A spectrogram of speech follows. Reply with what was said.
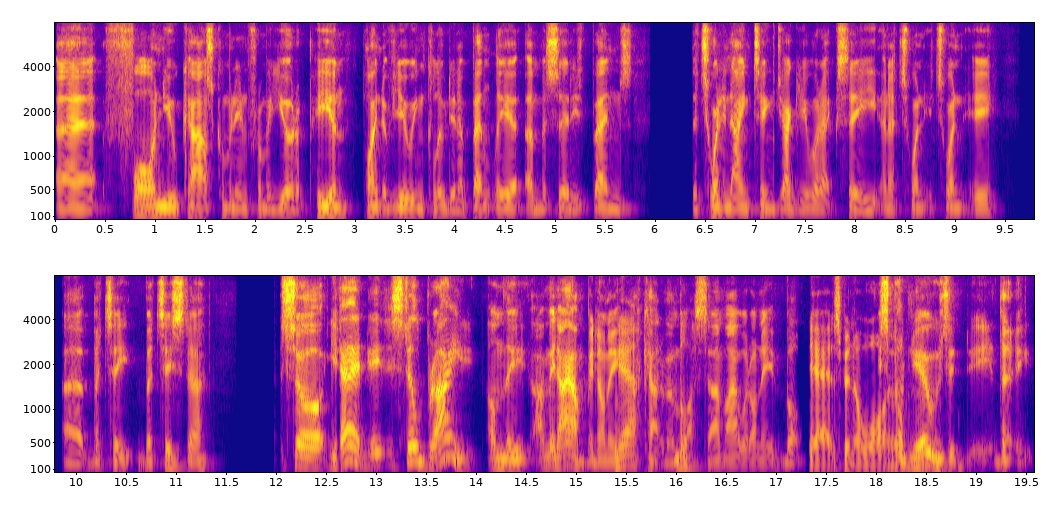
Uh, four new cars coming in from a European point of view, including a Bentley, a Mercedes Benz, the 2019 Jaguar XE, and a 2020 uh, Battista. So yeah, it's still bright on the. I mean, I haven't been on it. Yeah. I can't remember last time I were on it, but Yeah, it's been a while. it's good news. It, it- that it-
